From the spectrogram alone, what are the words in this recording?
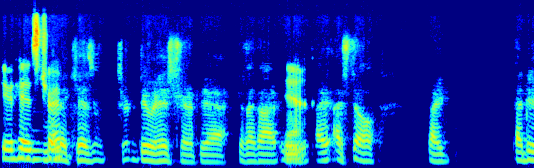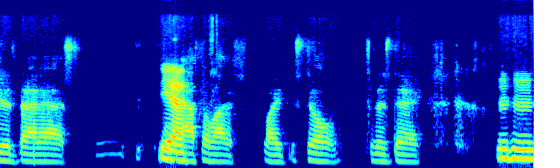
Do his trip. His do his trip, yeah. Because I thought, Yeah. I, I still like that dude is badass. Yeah. Afterlife, like still to this day. Mm-hmm.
